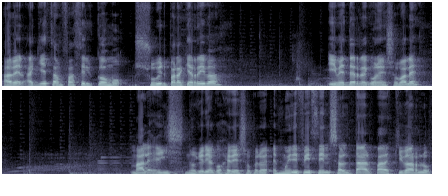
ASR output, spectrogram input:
A ver, aquí es tan fácil como subir para aquí arriba y meterle con eso, ¿vale? Vale, no quería coger eso, pero es muy difícil saltar para esquivarlo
